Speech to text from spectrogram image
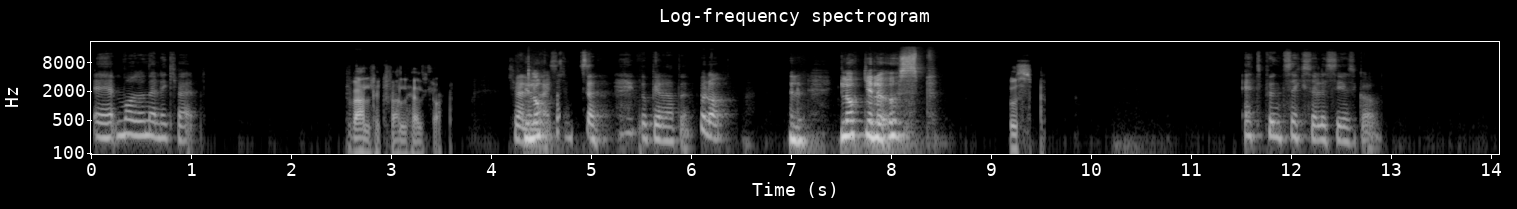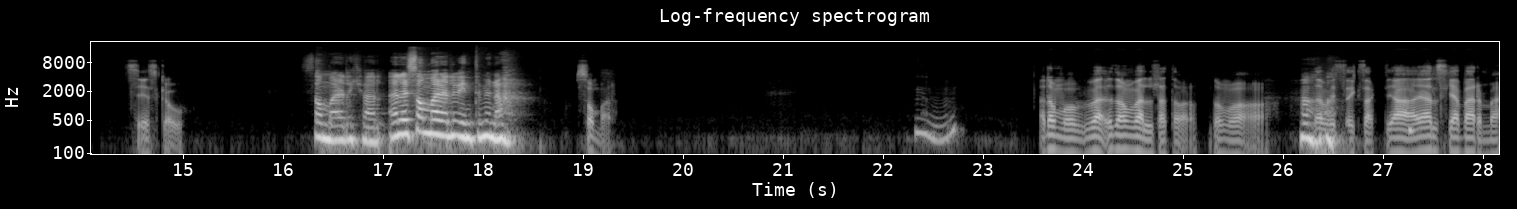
Eh, morgon eller kväll? Kväll, kväll helt klart. Kväll är nice. Upp hela natten. Förlåt. Glock eller USP? USP. 1.6 eller CSGO? CSGO. Sommar eller kväll? Eller sommar eller vinter menar jag. Sommar. Mm. Ja, de, var, de var väldigt lätta var de. De var, de visste exakt. Jag, jag älskar värme.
